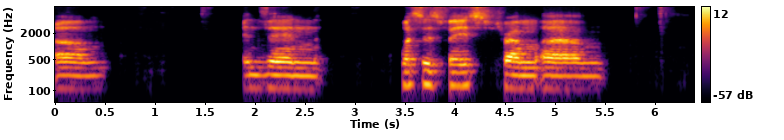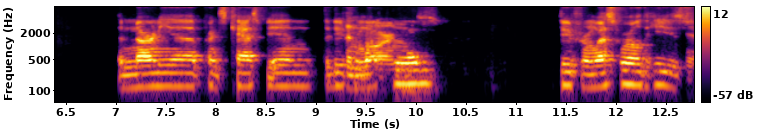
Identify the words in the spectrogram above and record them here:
Um, and then what's his face from um, the Narnia, Prince Caspian, the dude from Westworld. Dude from Westworld, he's yeah.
